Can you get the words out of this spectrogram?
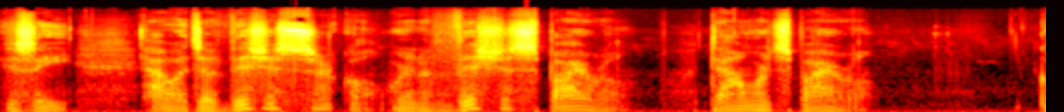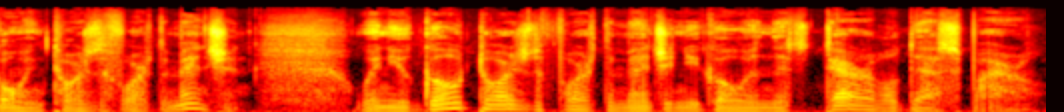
You see how it's a vicious circle. We're in a vicious spiral, downward spiral, going towards the fourth dimension. When you go towards the fourth dimension, you go in this terrible death spiral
